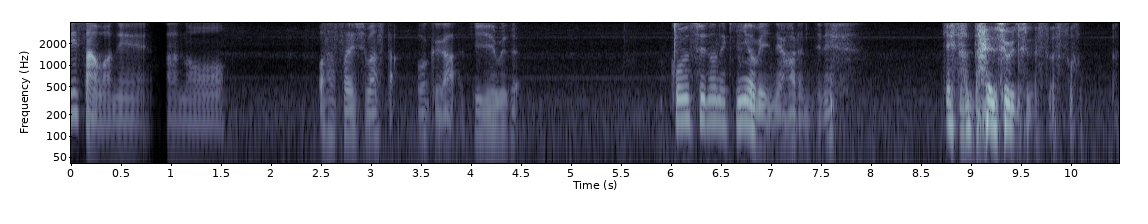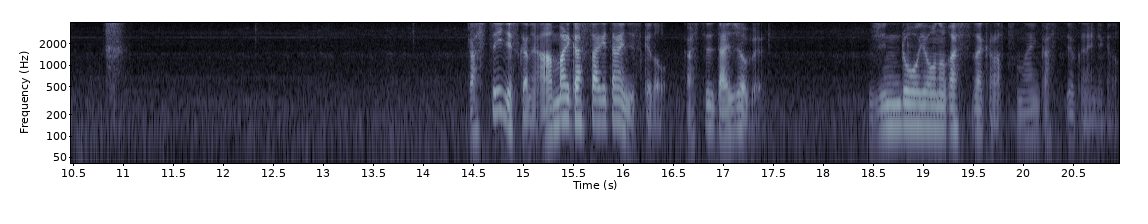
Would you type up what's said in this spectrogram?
K さんはね、あのお誘いしました。僕が DM で。今週のね、金曜日にね、あるんでね。K さん大丈夫じゃないですか、そう。画質いいですかね？あんまり画質上げてないんですけど、画質大丈夫？人狼用の画質だからそんなに画質良くないんだけど。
